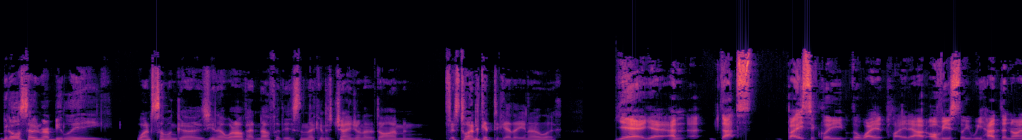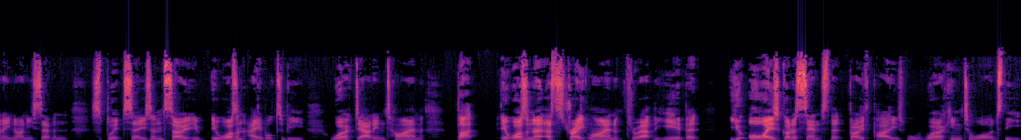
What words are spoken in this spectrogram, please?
But also in rugby league, once someone goes, you know what, I've had enough of this, and they can just change on a dime and it's time to get together, you know, like Yeah, yeah. And uh, that's basically the way it played out. Obviously, we had the 1997 split season, so it, it wasn't able to be worked out in time. But it wasn't a, a straight line throughout the year. But you always got a sense that both parties were working towards the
